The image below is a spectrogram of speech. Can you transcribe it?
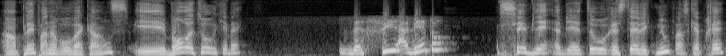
en plein pendant vos vacances et bon retour au Québec. Merci, à bientôt. C'est bien. À bientôt. Restez avec nous parce qu'après,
